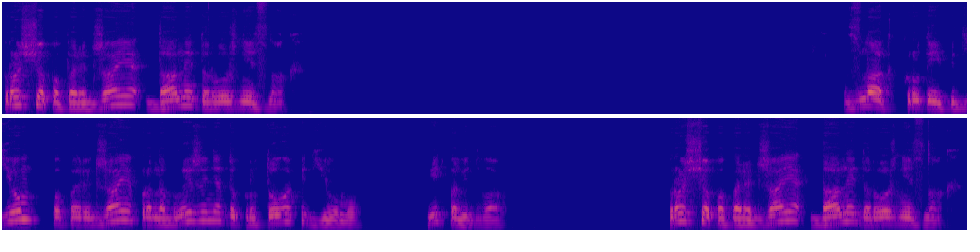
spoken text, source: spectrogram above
Про що попереджає даний дорожній знак? Знак крутий підйом попереджає про наближення до крутого підйому. Відповідь 2. Про що попереджає даний дорожній знак?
